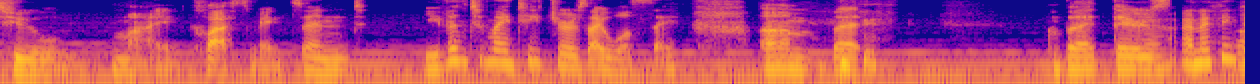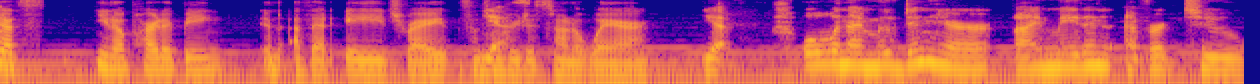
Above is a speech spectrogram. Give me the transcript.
to my classmates and even to my teachers, I will say. Um, but but there's yeah. and I think um, that's you know part of being in, of that age, right? Sometimes yes. you're just not aware. Yeah. Well, when I moved in here, I made an effort to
